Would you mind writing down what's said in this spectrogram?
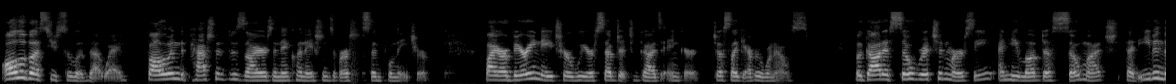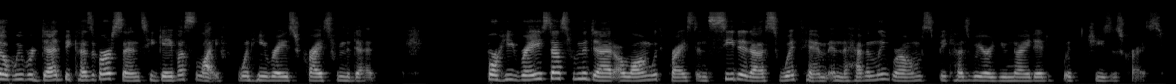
All of us used to live that way, following the passionate desires and inclinations of our sinful nature. By our very nature, we are subject to God's anger, just like everyone else. But God is so rich in mercy, and He loved us so much that even though we were dead because of our sins, He gave us life when He raised Christ from the dead. For he raised us from the dead along with Christ and seated us with him in the heavenly realms because we are united with Jesus Christ.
